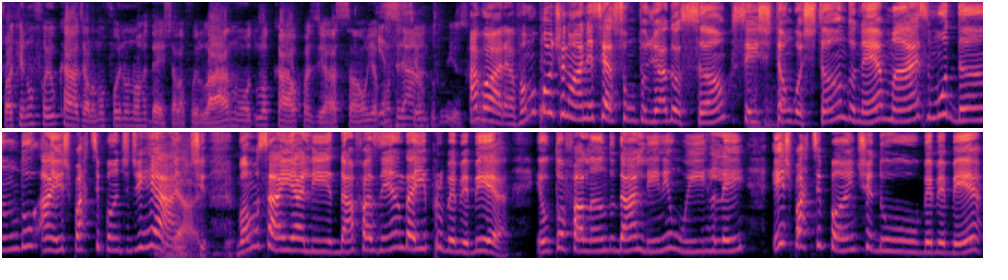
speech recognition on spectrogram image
Só que não foi o caso, ela não foi no Nordeste, ela foi lá no outro local fazer a ação e aconteceu Exato. tudo isso. né? Agora, vamos continuar nesse assunto de adoção, que vocês Uhum. estão gostando, né? Mas mudando a ex-participante de reality. Reality. Vamos sair ali da Fazenda e ir pro BBB? Eu tô falando da Aline Whirley, ex-participante do BBB,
